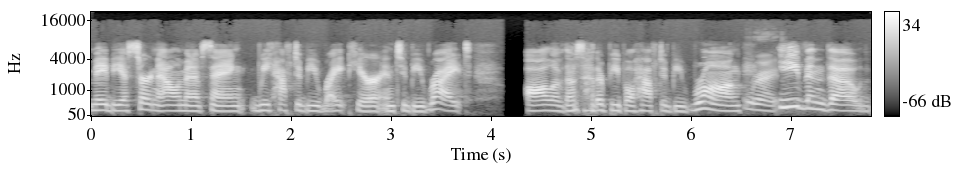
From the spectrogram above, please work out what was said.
may be a certain element of saying we have to be right here, and to be right, all of those other people have to be wrong, right. even though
